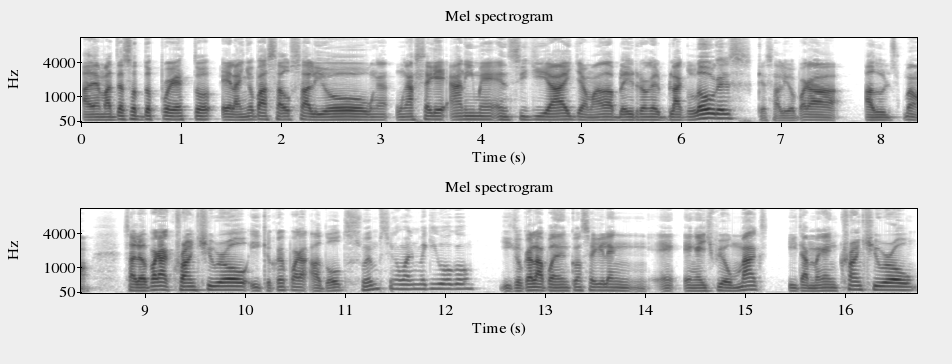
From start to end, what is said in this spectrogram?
además de esos dos proyectos, el año pasado salió una, serie anime en CGI llamada Blade Runner Black Lotus, que salió para adultos, bueno, salió para Crunchyroll y creo que para Adult Swim, si no mal me equivoco. Y creo que la pueden conseguir en, HBO Max y también en Crunchyroll.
